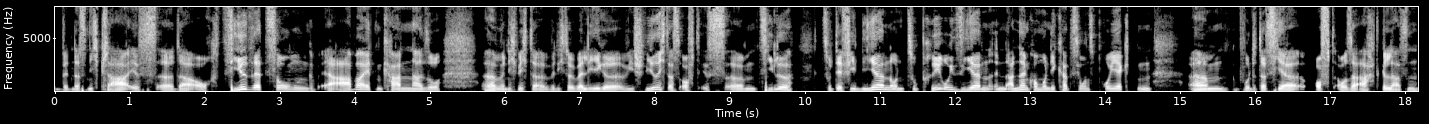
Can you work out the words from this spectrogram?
wenn das nicht klar ist, äh, da auch Zielsetzungen erarbeiten kann. Also äh, wenn ich mich da, wenn ich da überlege, wie schwierig das oft ist, ähm, Ziele zu definieren und zu priorisieren in anderen Kommunikationsprojekten, ähm, wurde das hier oft außer Acht gelassen.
